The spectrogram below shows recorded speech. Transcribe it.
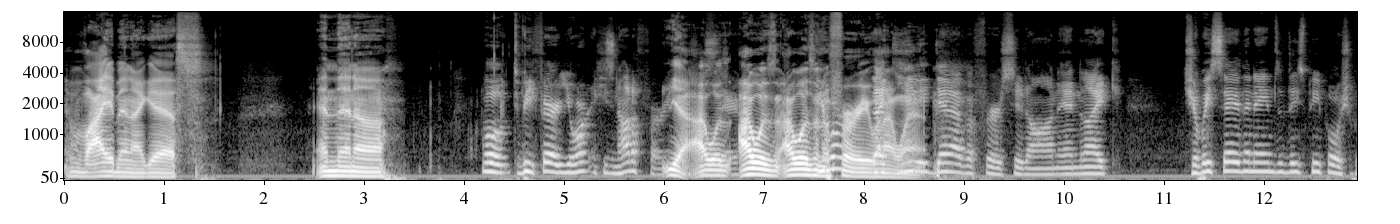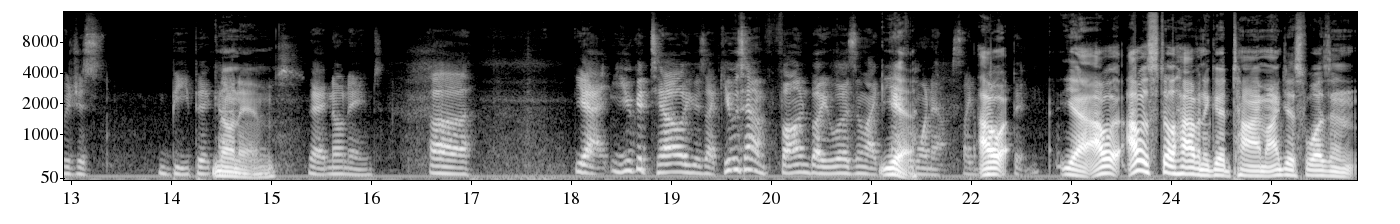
vibing, I guess. And then uh Well, to be fair, you weren't. He's not a furry. yeah, I was there. I was I wasn't You a furry when like, I He did have a fursuit on, and like, should we say the names of these people, or should we just beep it? No names. Yeah, no names. Uh, yeah, you could tell he was like he was having fun, but he wasn't like Yeah. everyone else. Like I w- yeah, I, w- I was still having a good time. I just wasn't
